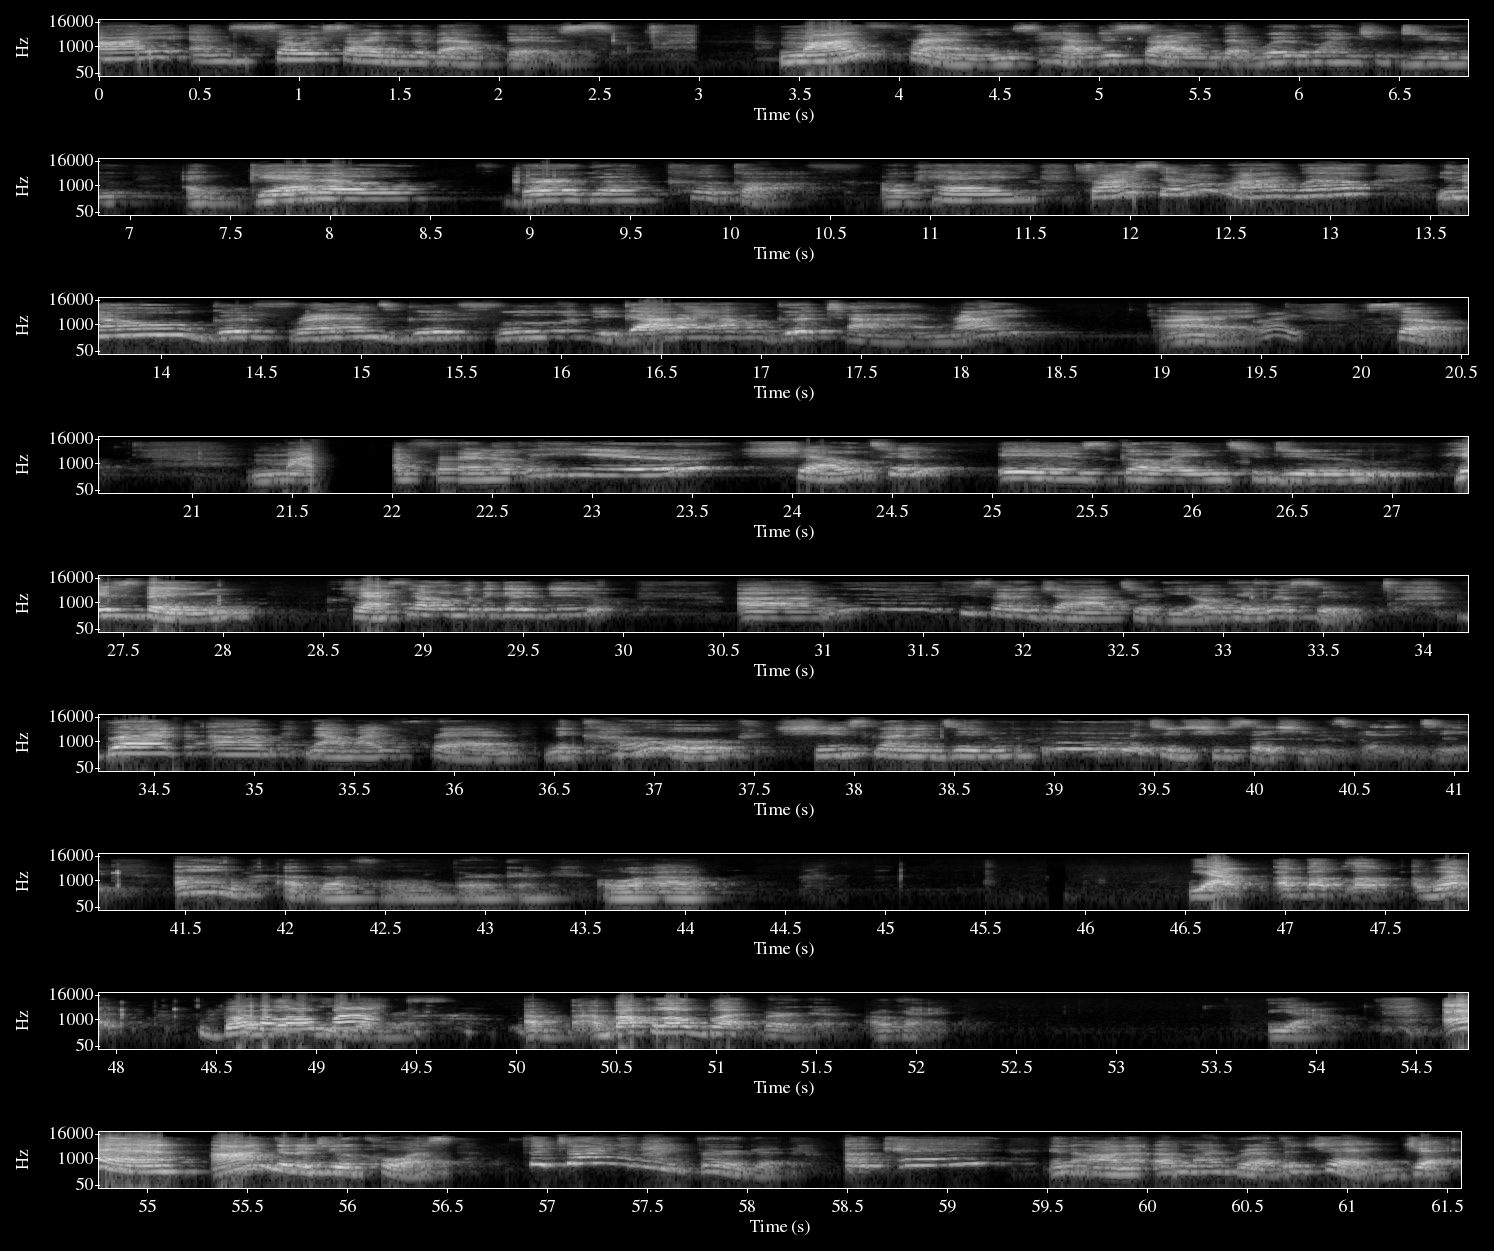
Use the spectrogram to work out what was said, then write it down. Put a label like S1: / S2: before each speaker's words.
S1: I am so excited about this. My friends have decided that we're going to do a ghetto burger cook off. Okay. So I said, all right, well, you know, good friends, good food. You got to have a good time, right? All right.
S2: Right.
S1: So my friend over here, Shelton, is going to do his thing. Should I tell them what they're going to do? Um, he said a jive turkey. Okay, we'll see. But um, now my friend Nicole, she's going to do, mm, what did she say she was going to do? Oh, a buffalo burger or a, yep, a buffalo, what?
S2: Buffalo butt.
S1: burger. A, a buffalo butt burger. Okay. Yeah. And I'm going to do, of course, the dynamite burger. Okay. In honor of my brother Jay. Jay.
